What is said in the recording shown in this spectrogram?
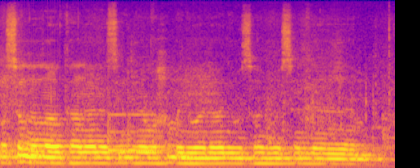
Ve sallallahu teala ala seyyidina Muhammed ve ala alihi ve sellem.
